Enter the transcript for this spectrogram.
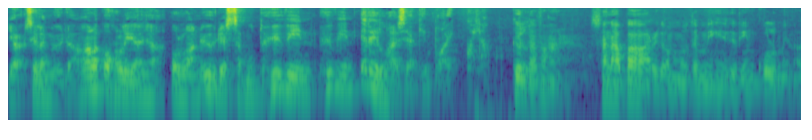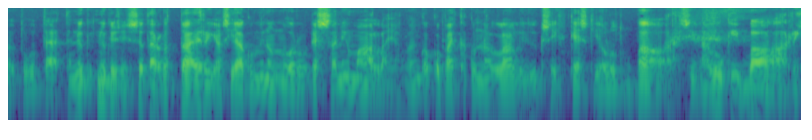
ja siellä myydään alkoholia ja ollaan yhdessä, mutta hyvin, hyvin erilaisiakin paikkoja. Kyllä vaan. Sana baari on muuten mihin hyvin kulminoituu tämä, että ny- nykyisin se tarkoittaa eri asiaa kuin minun nuoruudessani maalla, jolloin koko paikkakunnalla oli yksi keskiolut baari. Siinä luki baari,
